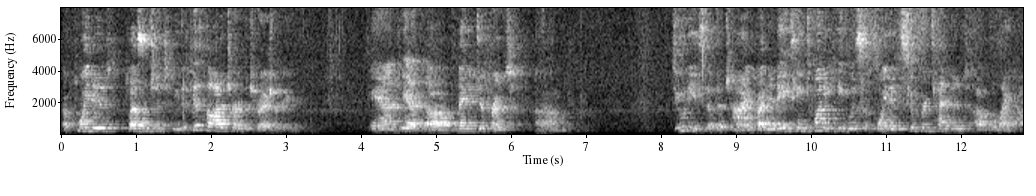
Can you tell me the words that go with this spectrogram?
appointed Pleasanton to be the fifth auditor of the Treasury. And he had uh, many different um, duties at the time, but in 1820 he was appointed superintendent of the lighthouses.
